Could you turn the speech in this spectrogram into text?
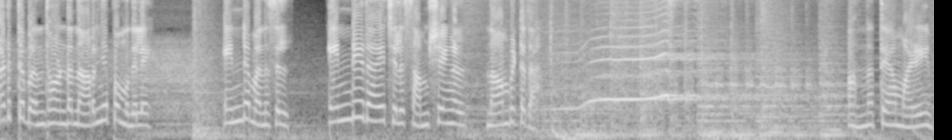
അടുത്ത ബന്ധമുണ്ടെന്ന് അറിഞ്ഞപ്പോ മുതലേ എന്റെ മനസ്സിൽ എന്റേതായ ചില സംശയങ്ങൾ നാം വിട്ടതാ. അന്നത്തെ ആ മഴയും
